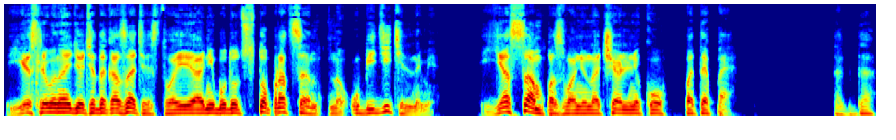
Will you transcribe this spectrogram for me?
«Если вы найдете доказательства, и они будут стопроцентно убедительными, я сам позвоню начальнику ПТП». «Тогда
